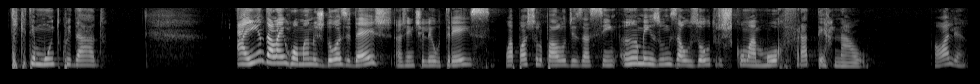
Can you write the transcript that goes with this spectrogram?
tem que ter muito cuidado. Ainda lá em Romanos 12, 10, a gente leu o 3, o apóstolo Paulo diz assim: amem uns aos outros com amor fraternal. Olha,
